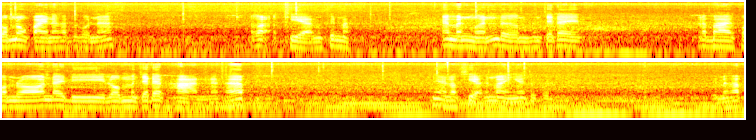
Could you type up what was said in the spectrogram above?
ล้มลงไปนะครับ ทุกคนนะ แล้วก็เขี่ยมันขึ้นมา ให้มันเหมือนเดิมมันจะได้ระบายความร้อนได้ดี ลมมันจะได้ผ่านนะครับ เนี่ยเราเขี่ยขึ้นมาอย่างเงี้ยทุกคน เห็นไหมครับ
